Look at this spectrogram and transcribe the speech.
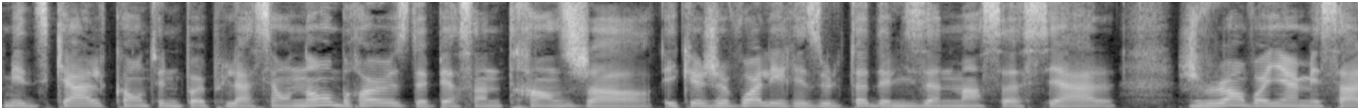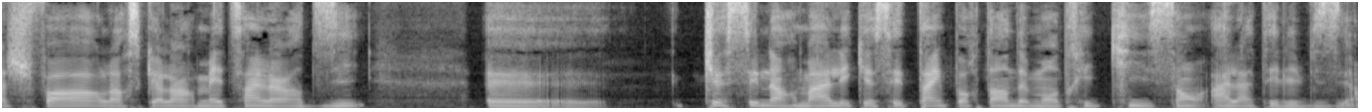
médicale compte une population nombreuse de personnes transgenres et que je vois les résultats de l'isolement social. Je veux envoyer un message fort lorsque leur médecin leur dit euh, que c'est normal et que c'est important de montrer qui ils sont à la télévision.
